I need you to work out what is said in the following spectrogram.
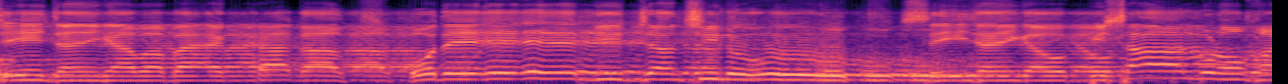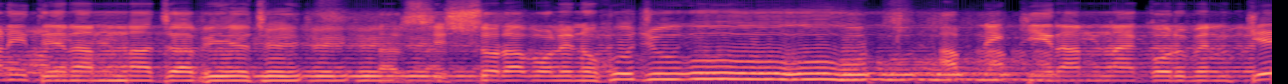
যে জায়গা বাবা, একটা গা ওদের গির্জা ছিল, সেই জায়গা ও বিশাল বড় খানিতে রান্না চাপিয়েছে। তার শিষ্যরা বলেন, হুজুর, আপনি কি রান্না করবেন? কে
